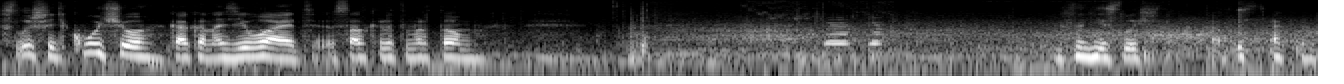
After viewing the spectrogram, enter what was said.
слышать кучу, как она зевает с открытым ртом. Не слышит. Опусти окно.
